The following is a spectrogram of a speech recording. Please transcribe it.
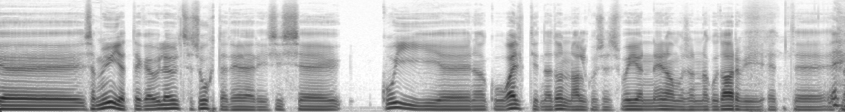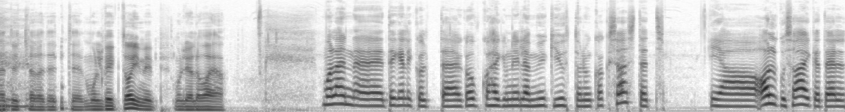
eh, sa müüjatega üleüldse suhtled, Heleri, siis eh, kui nagu altid nad on alguses või on enamus on nagu Tarvi, et, et nad ütlevad, et mul kõik toimib, mul ei ole vaja? ma olen tegelikult Kaup24 müügijuht olnud kaks aastat ja algusaegadel,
